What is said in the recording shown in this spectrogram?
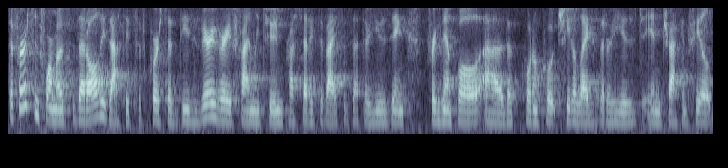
The first and foremost is that all these athletes, of course, have these very, very finely tuned prosthetic devices that they're using. For example, uh, the quote-unquote cheetah legs that are used in track and field.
